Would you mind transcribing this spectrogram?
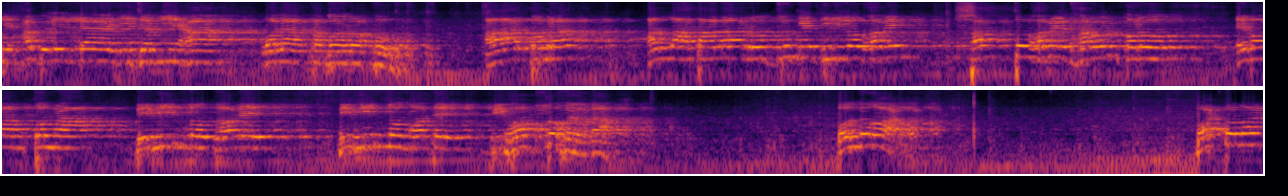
বিহাবলিল্লাহি জামিআ ওয়ালা আর তোমরা আল্লাহ তাআলার রজ্জুকে দৃঢ়ভাবে শক্তভাবে ধারণ করো এবং তোমরা বিভিন্ন দলে, বিভিন্ন মতে বিভক্ত হয়েও না। বন্ধুগণ বর্তমান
